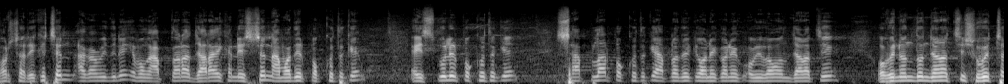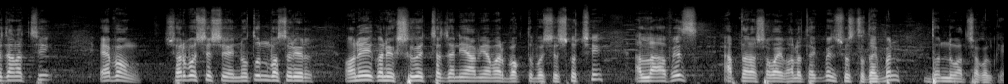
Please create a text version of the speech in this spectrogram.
ভরসা রেখেছেন আগামী দিনে এবং আপনারা যারা এখানে এসছেন আমাদের পক্ষ থেকে, এই স্কুলের পক্ষ থেকে শাপলার পক্ষ থেকে আপনাদেরকে অনেক অনেক অভিভাবন জানাচ্ছি, অভিনন্দন জানাচ্ছি, শুভেচ্ছা জানাচ্ছি এবং সর্বশেষে নতুন বছরের অনেক অনেক শুভেচ্ছা জানিয়ে আমি আমার বক্তব্য শেষ করছি। আল্লাহ হাফেজ, আপনারা সবাই ভালো থাকবেন, সুস্থ থাকবেন, ধন্যবাদ সকলকে।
